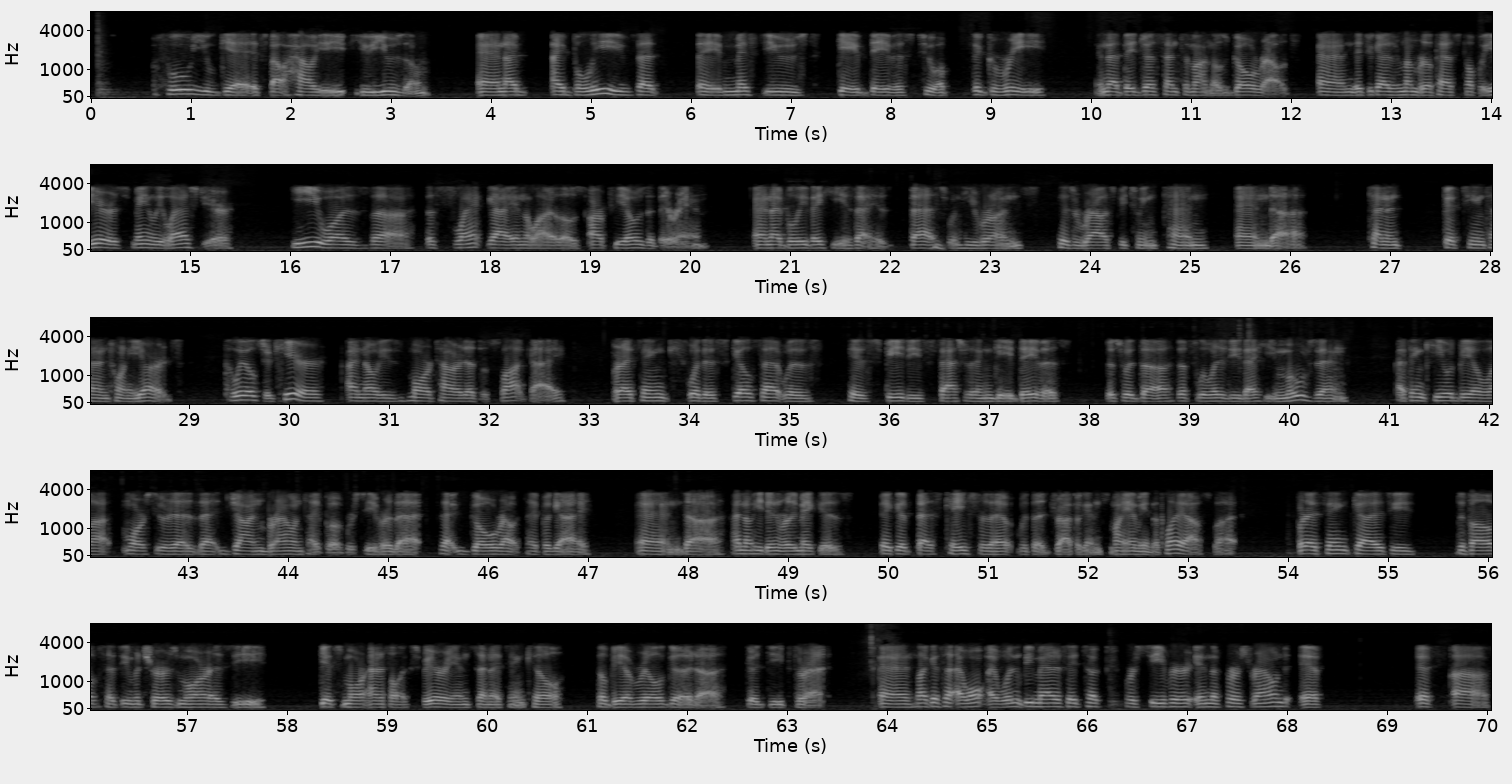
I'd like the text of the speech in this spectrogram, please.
who you get; it's about how you you use them. And I I believe that they misused Gabe Davis to a degree, and that they just sent him on those go routes. And if you guys remember the past couple of years, mainly last year, he was the slant guy in a lot of those RPOs that they ran. And I believe that he is at his best when he runs his routes between 10 and uh, 10 and 15, 10 and 20 yards. Khalil Shakir, I know he's more touted as a slot guy, but I think with his skill set, with his speed, he's faster than Gabe Davis. Just with the the fluidity that he moves in, I think he would be a lot more suited as that John Brown type of receiver, that that go route type of guy. And uh, I know he didn't really make his make a best case for that with the drop against Miami in the playoffs, but but I think uh, as he develops, as he matures more, as he gets more NFL experience, then I think he'll he'll be a real good uh, good deep threat. And like I said, I won't I wouldn't be mad if they took receiver in the first round if if uh,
